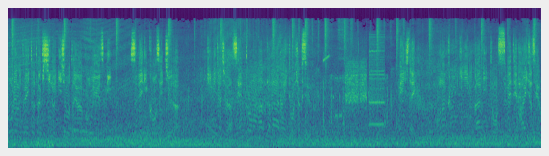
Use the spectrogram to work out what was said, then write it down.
ゴーレム隊とタキシの2小隊は合流済み。すでに交戦中だ。君たちは戦闘の真っ只中に到着する。明治隊この空域にいるバンディットを全て排除せよ。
